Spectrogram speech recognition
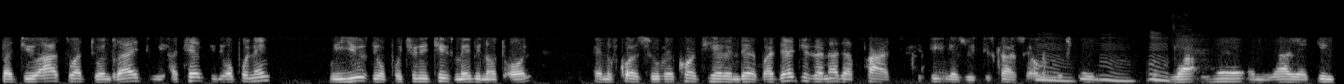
But you asked what went right. We attacked the opponent. We used the opportunities, maybe not all and of course we were caught here and there. But that is another part. I think, as we discussed, I will mm, explain mm, mm. where and why I think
